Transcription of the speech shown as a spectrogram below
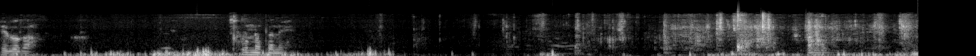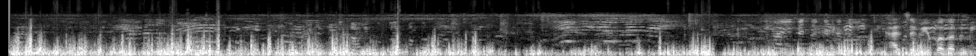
हे बघा. पूर्णपणे खालचं व्ह्यू बघा तुम्ही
